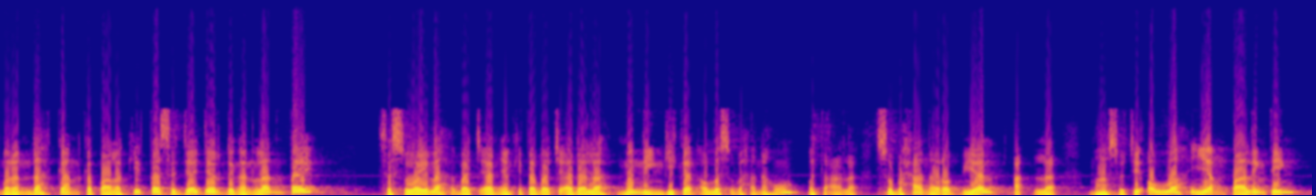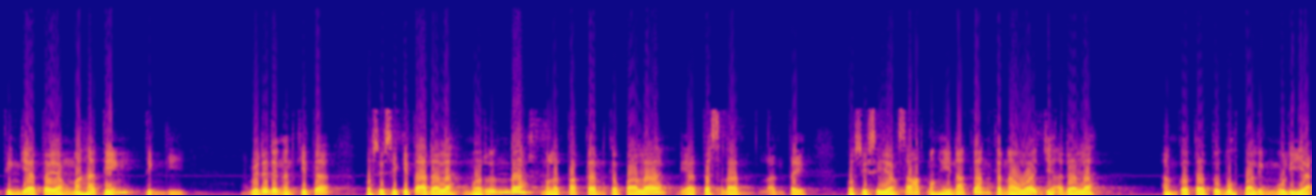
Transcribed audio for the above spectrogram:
Merendahkan kepala kita sejajar dengan lantai Sesuailah bacaan yang kita baca adalah Meninggikan Allah subhanahu wa ta'ala. Subhana rabbiyal a'la. Maha suci Allah yang paling ting tinggi Atau yang maha ting tinggi. Beda dengan kita Posisi kita adalah merendah Meletakkan kepala di atas lantai. Posisi yang sangat menghinakan karena wajah adalah anggota tubuh paling mulia.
